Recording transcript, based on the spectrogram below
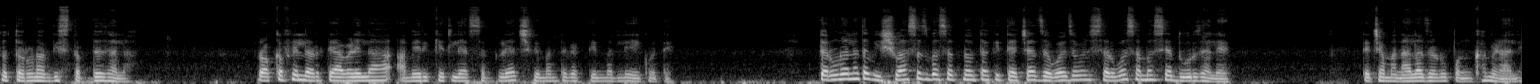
तो तरुण अगदी स्तब्ध झाला. रॉकफेलर त्यावेळेला अमेरिकेतल्या सगळ्यात श्रीमंत व्यक्तींमधले एक होते. तरुणाला तर विश्वासच बसत नव्हता की त्याच्या जवळजवळ सर्व समस्या दूर झाल्या आहेत. त्याच्या मनाला जणू पंख मिळाले.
